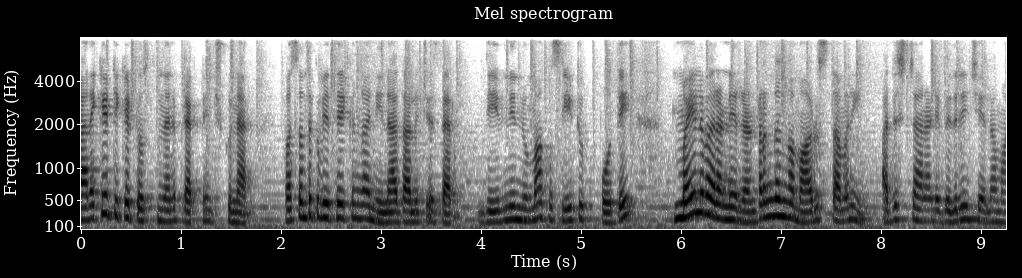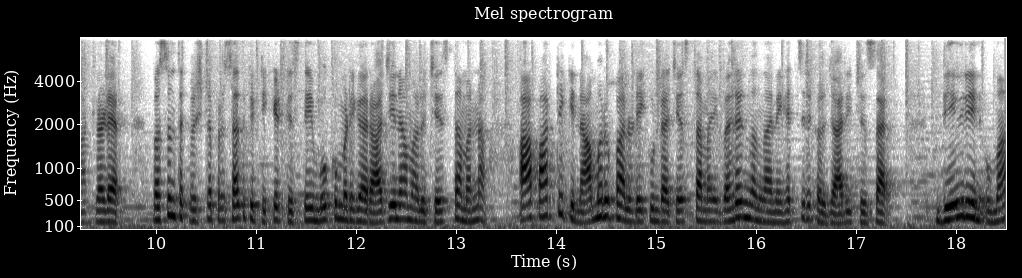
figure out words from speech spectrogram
తనకే టికెట్ వస్తుందని ప్రకటించుకున్నారు. వసంతకు వ్యతిరేకంగా నినాదాలు చేశారు. దేవిని నుమాకు సీటు పోతే మైలవరాన్ని రణరంగంగా మారుస్తామని అధిష్టానాన్ని బెదిరించేలా మాట్లాడారు. వసంత కృష్ణప్రసాద్కి టికెట్ ఇస్తే మూకుమ్మడిగా రాజీనామాలు చేస్తామన్న ఆ పార్టీకి నామరూపాలు లేకుండా చేస్తామని బహిరంగంగానే హెచ్చరికలు జారీ చేశారు. దేవినేని ఉమా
